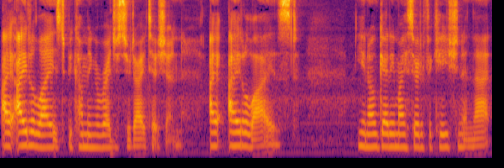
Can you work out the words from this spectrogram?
I idolized becoming a registered dietitian. I idolized, you know, getting my certification in that.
